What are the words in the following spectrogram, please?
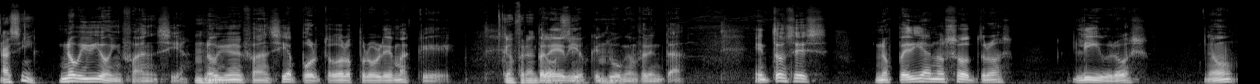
¿Ah, sí? No vivió infancia, no vivió infancia por todos los problemas que, que enfrentó, previos que tuvo que enfrentar. Entonces nos pedía a nosotros libros, ¿no?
